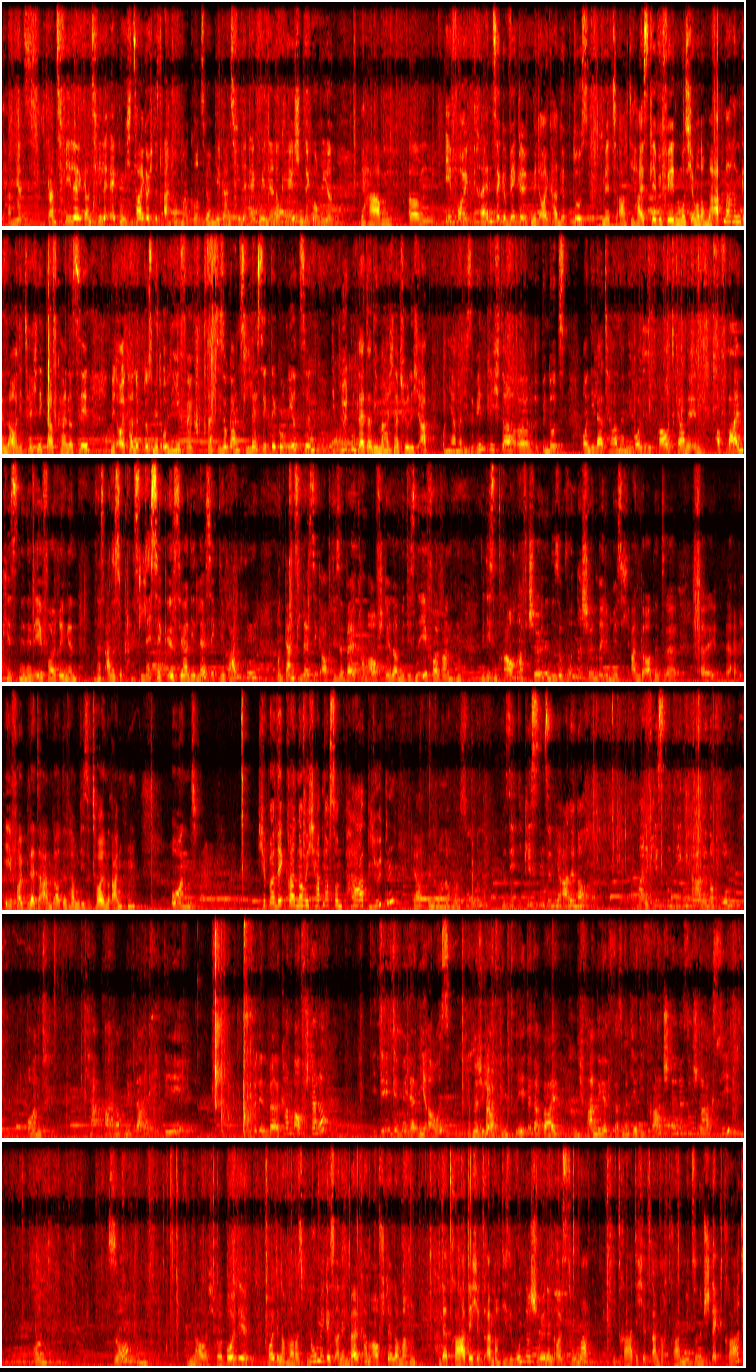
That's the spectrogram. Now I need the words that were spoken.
wir haben jetzt ganz viele, ganz viele Ecken. Ich zeige euch das einfach mal kurz. Wir haben hier ganz viele Ecken in der Location dekoriert. Wir haben ähm, Efeu-Kränze gewickelt mit Eukalyptus, mit, ach, die Heißklebefäden muss ich immer noch mal abmachen. Genau, die Technik darf keiner sehen. Mit Eukalyptus, mit Olive, dass die so ganz lässig dekoriert sind. Die Blütenblätter, die mache ich natürlich ab. Und hier haben wir diese Windlichter äh, benutzt. Und die Laternen, die wollte die Braut gerne in, auf Weinkisten in den Efeuringen. Und das alles so ganz lässig ist, ja, die lässig, die Ranken und ganz lässig auch diese Welcome-Aufsteller mit diesen Efeuranken, mit diesen traumhaft schönen, die so wunderschön regelmäßig angeordnet, äh, äh, Efeublätter angeordnet haben, diese tollen Ranken. Und ich überlege gerade noch, ich habe noch so ein paar Blüten, ja, bin immer noch mal suchen. Man sieht, die Kisten sind hier alle noch, meine Kisten liegen hier alle noch rum. Und ich habe gerade noch eine kleine Idee für den Welcome-Aufsteller. Ideen gehen mir ja nie aus. Ich habe natürlich auch viel Drähte dabei. Und ich fand jetzt, dass man hier die Drahtstelle so stark sieht. Und so, genau, ich wollte, wollte noch mal was Blumiges an den Welcome-Aufsteller machen. Und da drahte ich jetzt einfach diese wunderschönen Eustoma, die drahte ich jetzt einfach dran mit so einem Steckdraht.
